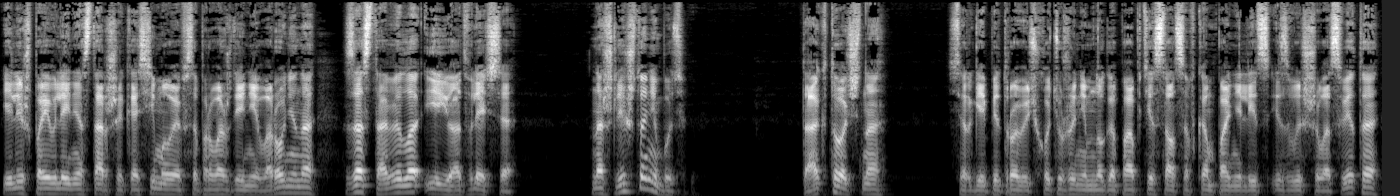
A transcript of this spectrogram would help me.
и лишь появление старшей Касимовой в сопровождении Воронина заставило ее отвлечься. «Нашли что-нибудь?» «Так точно», Сергей Петрович хоть уже немного пообтесался в компании лиц из высшего света,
